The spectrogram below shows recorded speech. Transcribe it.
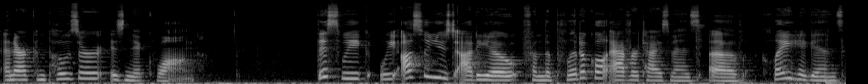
And our composer is Nick Wong. This week, we also used audio from the political advertisements of Clay Higgins,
